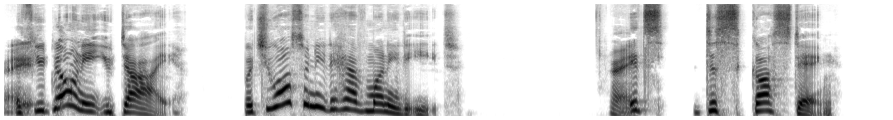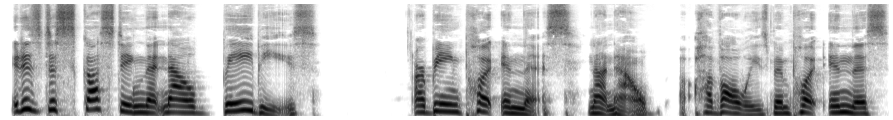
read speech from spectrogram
right? If you don't eat, you die. But you also need to have money to eat. Right. It's disgusting. It is disgusting that now babies are being put in this, not now, have always been put in this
